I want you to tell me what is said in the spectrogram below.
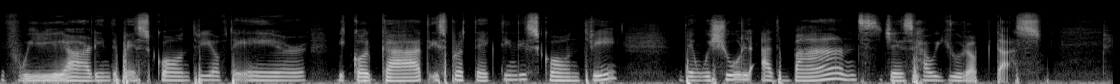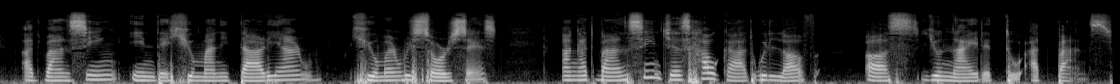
if we are in the best country of the air because God is protecting this country then we should advance just how Europe does. Advancing in the humanitarian human resources and advancing just how God will love us united to advance.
